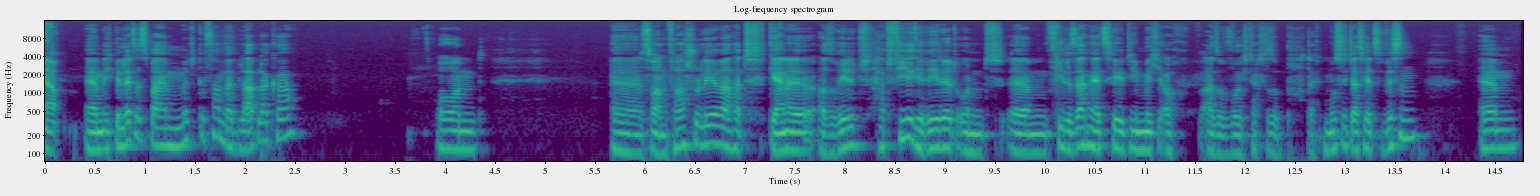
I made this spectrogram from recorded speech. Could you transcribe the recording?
Ja. Ähm, ich bin letztes beim mitgefahren bei Blablacar und äh, es war ein Fahrschullehrer, hat gerne, also redet, hat viel geredet und ähm, viele Sachen erzählt, die mich auch, also wo ich dachte so, pff, muss ich das jetzt wissen. Ähm,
